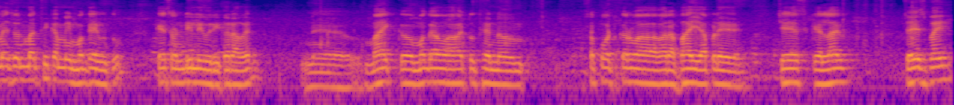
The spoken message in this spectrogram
એમેઝોનમાંથી કે મેં મગાવ્યું હતું કેશ ઓન ડિલિવરી કરાવે ને માઇક મગાવવા હાટું થઈને સપોર્ટ કરવાવાળા ભાઈ આપણે જયેશ કે લાઈવ જયેશભાઈ,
